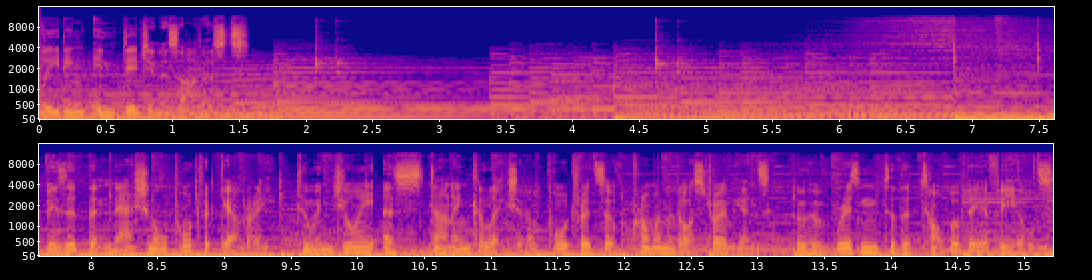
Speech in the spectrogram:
leading Indigenous artists. Visit the National Portrait Gallery to enjoy a stunning collection of portraits of prominent Australians who have risen to the top of their fields.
